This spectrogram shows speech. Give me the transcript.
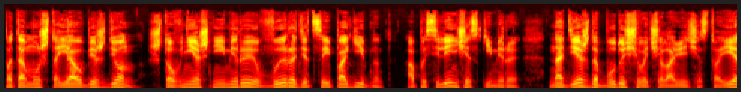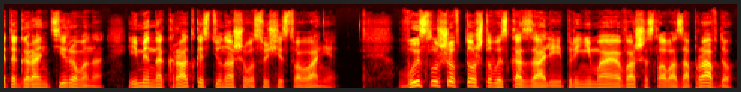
Потому что я убежден, что внешние миры выродятся и погибнут, а поселенческие миры — надежда будущего человечества, и это гарантировано именно краткостью нашего существования. Выслушав то, что вы сказали, и принимая ваши слова за правду,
